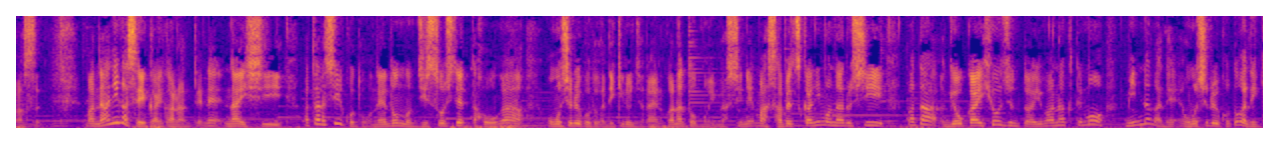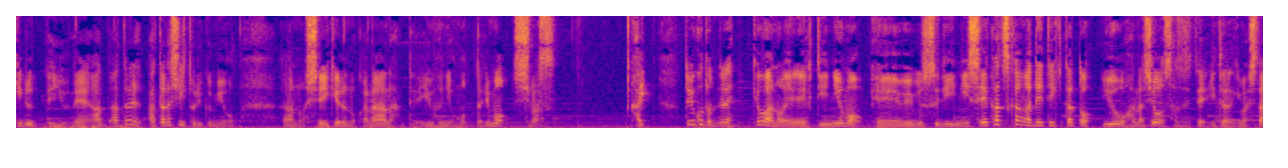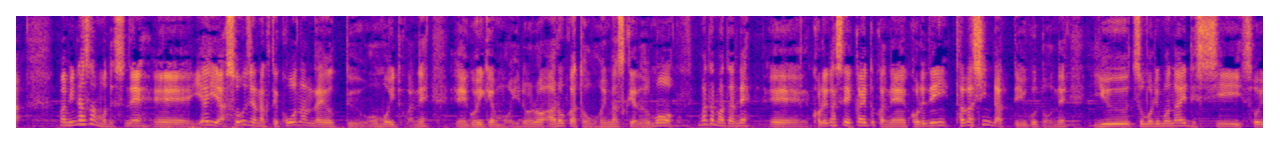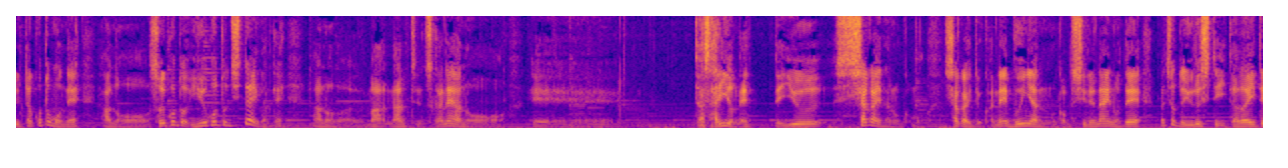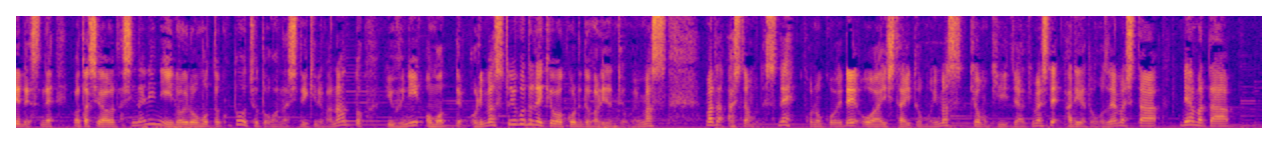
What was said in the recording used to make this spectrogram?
まあ、何が正解かなんてねないし新しいことをねどんどん実装していった方が面白いことができるんじゃないのかなと思いますしね、まあ、差別化にもなるしまた業界標準とは言わなくてもみんながね面白いことができるっていうね新しい取り組みをあのしていけるのかななんていうふうに思ったりもします。はい。ということでね、今日はあの NFT 入門、えー、Web3 に生活感が出てきたというお話をさせていただきました。まあ、皆さんもですね、えー、いやいや、そうじゃなくてこうなんだよっていう思いとかね、えー、ご意見もいろいろあろうかと思いますけれども、まだまだね、え、これが正解とかね、これで正しいんだっていうことをね、言うつもりもないですし、そういったこともね、あの、そういうことを言うこと自体がね、あの、まあ、なんていうんですかね、あの、えーダサいよねっていう社会なのかも、社会というかね、分野なのかもしれないので、まちょっと許していただいてですね、私は私なりにいろいろ思ったことをちょっとお話しできればなというふうに思っております。ということで今日はこれで終わりだと思います。また明日もですね、この声でお会いしたいと思います。今日も聞いていただきましてありがとうございました。ではまた。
